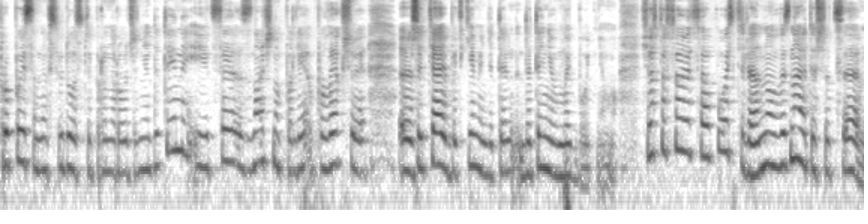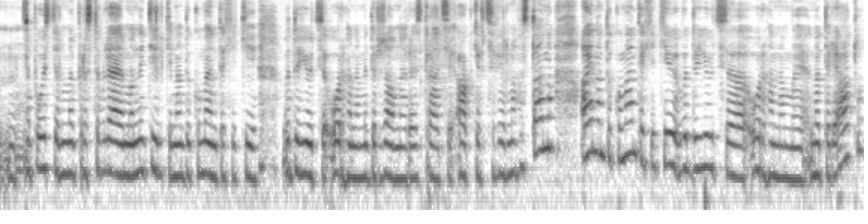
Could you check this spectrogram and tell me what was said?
прописаний в свідоцтві про народження дитини, і це значно полегшує е, життя і батькам і дитин- дитині в майбутньому. Що стосується апостіля, ну ви знаєте, що це апостіль ми представляємо не тільки на документах, які видаються органами державної реєстрації актів цивільного стану, а й на документах, які видаються органами нотаріату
